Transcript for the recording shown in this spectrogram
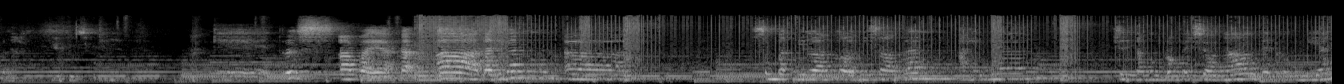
Benar. Gitu sih. Oke, terus apa ya kak? Ah tadi kan eh, sempat bilang kalau misalkan akhirnya ceritamu profesional dan kemudian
